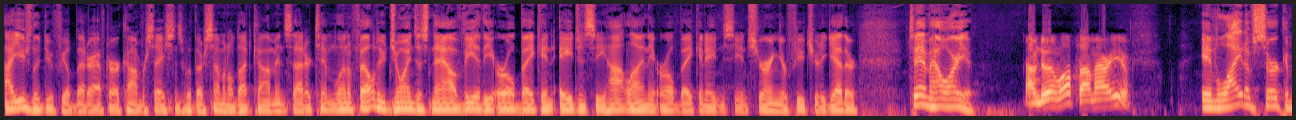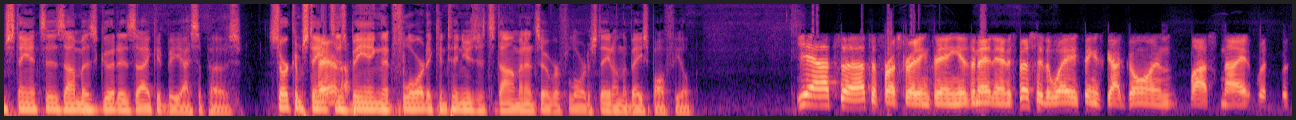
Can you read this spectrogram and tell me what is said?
I usually do feel better after our conversations with our Seminole.com insider, Tim Linafelt, who joins us now via the Earl Bacon Agency hotline, the Earl Bacon Agency, ensuring your future together. Tim, how are you? I'm doing well, Tom. How are you? In light of circumstances, I'm as good as I could be, I suppose. Circumstances being that Florida continues its dominance over Florida State on the baseball field. Yeah, that's a that's a frustrating thing, isn't it? And especially the way things got going last night with with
